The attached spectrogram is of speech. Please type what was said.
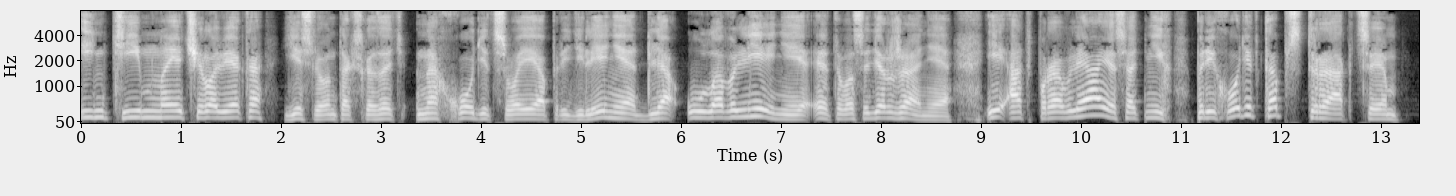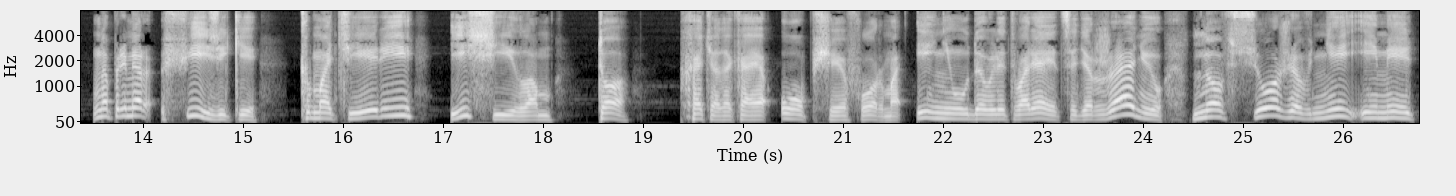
интимное человека, если он, так сказать, находит свои определения для уловления этого содержания и, отправляясь от них, приходит к абстракциям, например, физики, к материи и силам, то, хотя такая общая форма и не удовлетворяет содержанию, но все же в ней имеет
